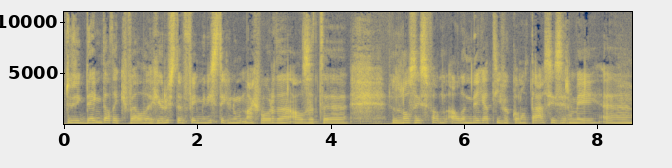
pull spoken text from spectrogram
Dus ik denk dat ik wel gerust een feministe genoemd mag worden als het uh, los is van alle negatieve connotaties ermee. Ja.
